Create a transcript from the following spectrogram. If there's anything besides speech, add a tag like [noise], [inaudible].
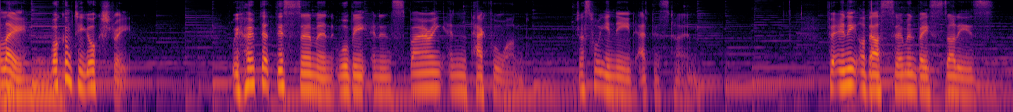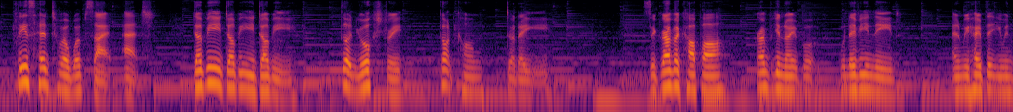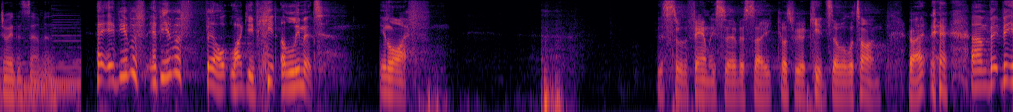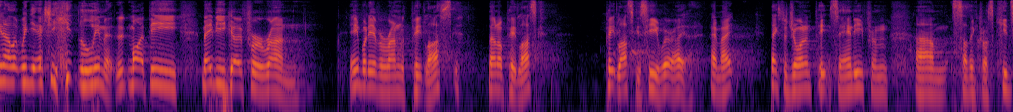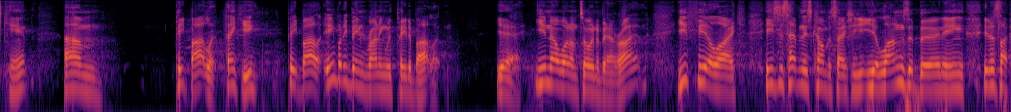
Hello, welcome to York Street. We hope that this sermon will be an inspiring and impactful one, just what you need at this time. For any of our sermon based studies, please head to our website at www.yorkstreet.com.au. So grab a cuppa, grab your notebook, whatever you need, and we hope that you enjoy the sermon. Hey, have you ever, have you ever felt like you've hit a limit in life? This is sort of the family service, so of course we were kids so all the time, right? [laughs] um, but, but, you know, like when you actually hit the limit, it might be maybe you go for a run. Anybody ever run with Pete Lusk? No, not Pete Lusk. Pete Lusk is here. Where are you? Hey, mate. Thanks for joining, Pete and Sandy from um, Southern Cross Kids Camp. Um, Pete Bartlett, thank you. Pete Bartlett. Anybody been running with Peter Bartlett? Yeah, you know what I'm talking about, right? You feel like he's just having this conversation, your lungs are burning, you're just like,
